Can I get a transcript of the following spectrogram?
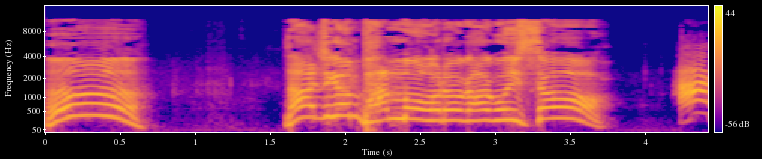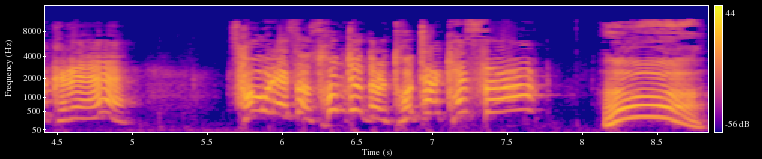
어! 나 지금 밥 먹으러 가고 있어! 아, 그래? 서울에서 손주들 도착했어? 어!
